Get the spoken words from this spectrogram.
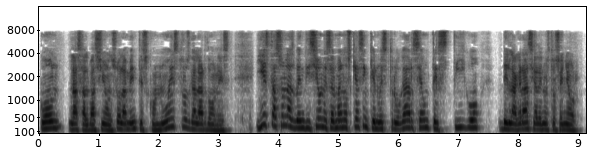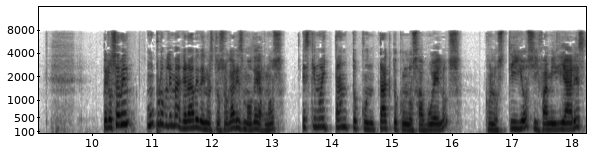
con la salvación, solamente es con nuestros galardones. Y estas son las bendiciones, hermanos, que hacen que nuestro hogar sea un testigo de la gracia de nuestro Señor. Pero, ¿saben? Un problema grave de nuestros hogares modernos es que no hay tanto contacto con los abuelos, con los tíos y familiares,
